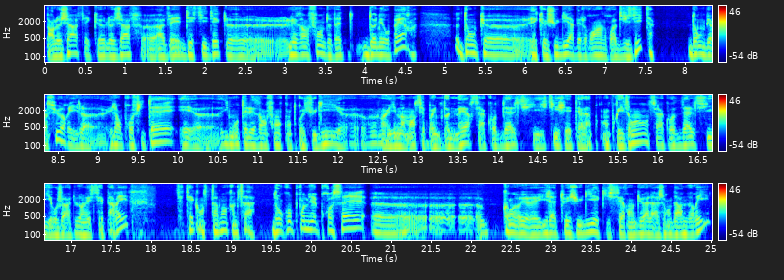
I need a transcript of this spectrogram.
par le JAF et que le JAF euh, avait décidé que le- les enfants devaient être donnés au père, donc euh, et que Julie avait le droit à un droit de visite. Donc bien sûr, il, il en profitait et euh, il montait les enfants contre Julie. Euh, il dit maman, c'est pas une bonne mère, c'est à cause d'elle si, si j'ai été à la- en prison, c'est à cause d'elle si aujourd'hui on est séparés. C'était constamment comme ça. Donc au premier procès, euh, quand euh, il a tué Julie et qu'il s'est rendu à la gendarmerie,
